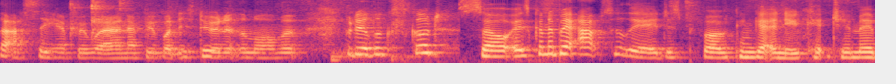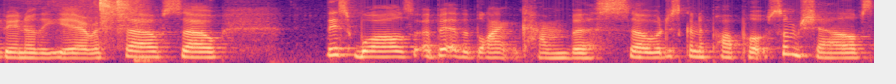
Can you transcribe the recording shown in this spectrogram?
that I see everywhere and everybody's doing at the moment. But it looks good. So it's gonna be absolutely ages before we can get a new kitchen, maybe another year or so. So this wall's a bit of a blank canvas, so we're just going to pop up some shelves,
